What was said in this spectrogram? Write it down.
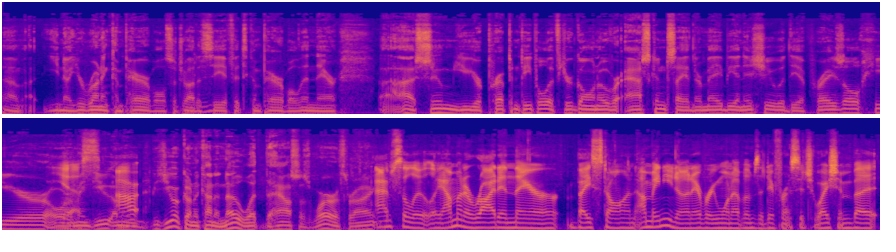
um, you know, you're running comparables to try to see if it's comparable in there. I assume you- you're prepping people if you're going over asking, saying there may be an issue with the appraisal here, or I mean, do you? I mean, because you're going to kind of know what the house is worth, right? Absolutely. I'm going to write in there based on, I mean, you know, and every one of them's a different situation, but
